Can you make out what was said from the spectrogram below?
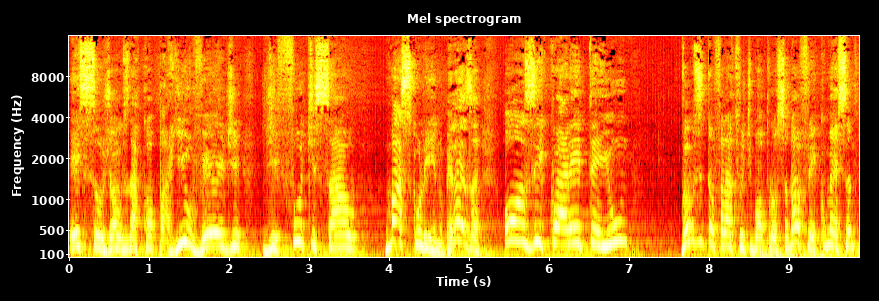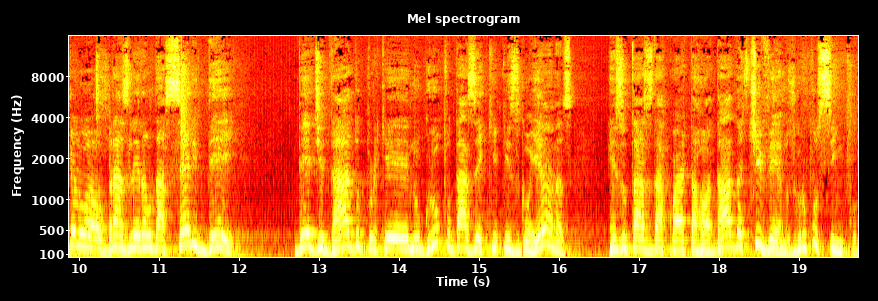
Esses são jogos da Copa Rio Verde de futsal masculino, beleza? 11:41. Vamos então falar de futebol profissional, Frei, começando pelo Brasileirão da Série D. D de dado, porque no grupo das equipes goianas, resultados da quarta rodada, tivemos, grupo 5.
